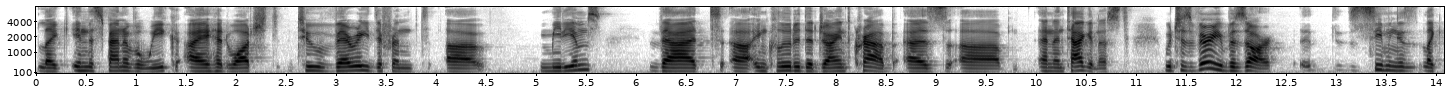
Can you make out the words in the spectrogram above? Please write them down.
like in the span of a week, I had watched two very different uh, mediums that uh, included a giant crab as uh, an antagonist, which is very bizarre. Seeming as like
